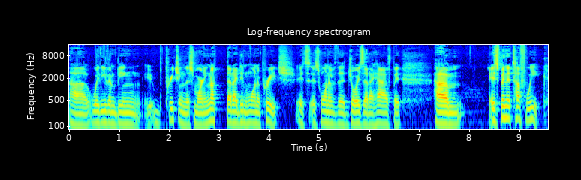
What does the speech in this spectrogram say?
uh, with even being preaching this morning. Not that I didn't want to preach; it's it's one of the joys that I have. But um, it's been a tough week.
